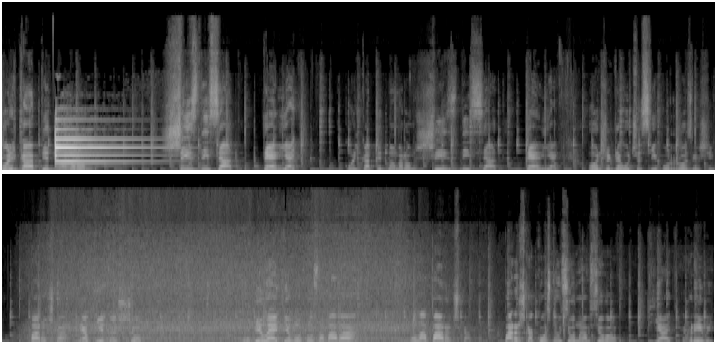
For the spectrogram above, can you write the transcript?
Колька під номером 69. Кулька під номером 69. Отже, для участі у розіграші парочка необхідно, щоб у білеті Лото Забава була парочка. Парочка коштує всього-навсього 5 гривень.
